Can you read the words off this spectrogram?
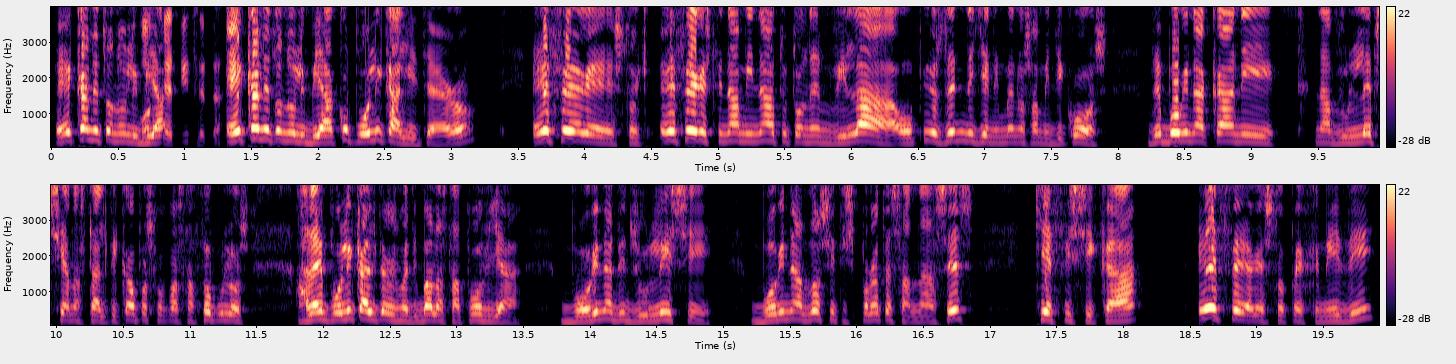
Έκανε τον, Ολυμπια... Όχι, αντίθετα. Έκανε τον Ολυμπιακό πολύ καλύτερο. Έφερε, στο... Έφερε στην άμυνά του τον Εμβιλά, ο οποίος δεν είναι γεννημένος αμυντικός. Δεν μπορεί να κάνει να δουλέψει ανασταλτικά όπως ο Παπασταθόπουλος, αλλά είναι πολύ καλύτερος με την μπάλα στα πόδια. Μπορεί να την τζουλήσει, μπορεί να δώσει τις πρώτες ανάσες και φυσικά έφερε στο παιχνίδι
